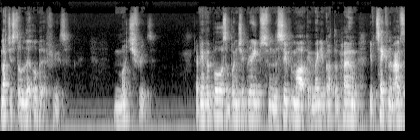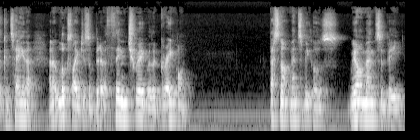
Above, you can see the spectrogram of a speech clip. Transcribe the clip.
Not just a little bit of fruit, much fruit. Have you ever bought a bunch of grapes from the supermarket and when you've got them home, you've taken them out of the container and it looks like just a bit of a thin twig with a grape on? That's not meant to be us. We are meant to be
